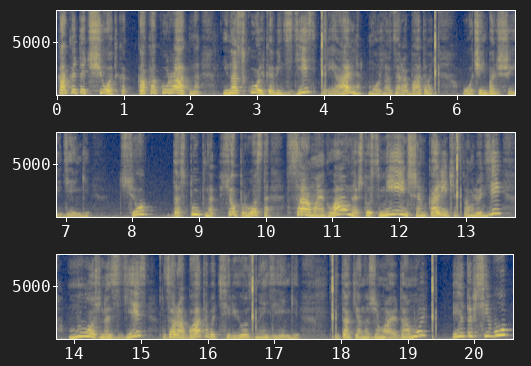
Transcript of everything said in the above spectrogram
как это четко, как аккуратно и насколько ведь здесь реально можно зарабатывать очень большие деньги. Все доступно, все просто. Самое главное, что с меньшим количеством людей можно здесь зарабатывать серьезные деньги. Итак, я нажимаю «Домой», и это всего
